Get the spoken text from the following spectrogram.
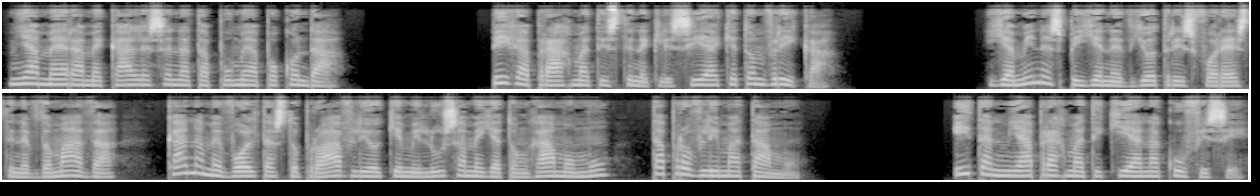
Μια μέρα με κάλεσε να τα πούμε από κοντά. Πήγα πράγματι στην εκκλησία και τον βρήκα. Για μήνες πήγαινε δυο-τρεις φορές την εβδομάδα, κάναμε βόλτα στο προάβλιο και μιλούσαμε για τον γάμο μου, τα προβλήματά μου. Ήταν μια πραγματική ανακούφιση.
